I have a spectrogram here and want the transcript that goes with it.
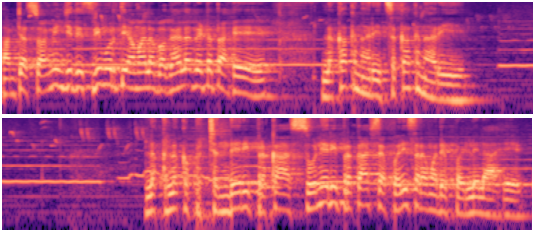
आमच्या स्वामींची ती श्रीमूर्ती आम्हाला बघायला भेटत आहे. लकाकणारी चकाकणारी लखलख चंदेरी प्रकाश सोनेरी प्रकाश त्या परिसरामध्ये पडलेला आहे.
